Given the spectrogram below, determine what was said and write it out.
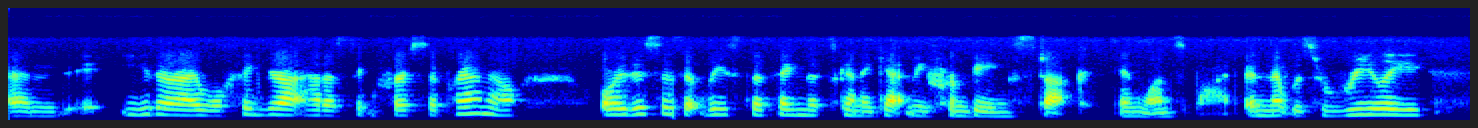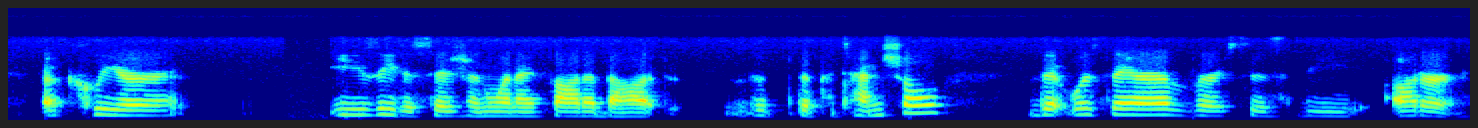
And either I will figure out how to sing first soprano, or this is at least the thing that's going to get me from being stuck in one spot. And that was really a clear, easy decision when I thought about the, the potential that was there versus the utter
